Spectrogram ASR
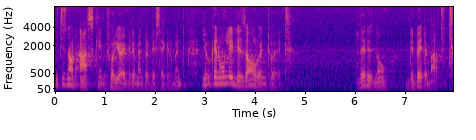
It is not asking for your agreement or disagreement, you can only dissolve into it. There is no debate about it.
